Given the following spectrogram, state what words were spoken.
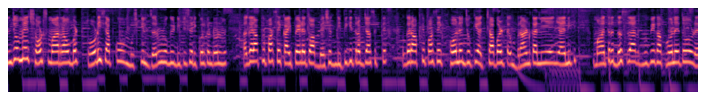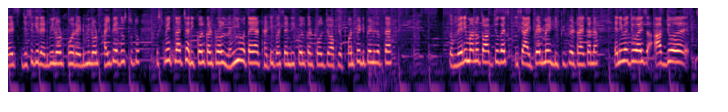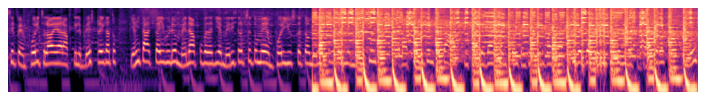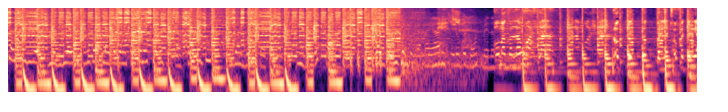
जो मैं शॉट्स मार रहा हूँ बट थोड़ी सी आपको मुश्किल ज़रूर होगी डीपी से रिकॉल कंट्रोल में। अगर आपके पास एक आईपैड है तो आप बेशक डीपी की तरफ़ जा सकते हैं। अगर आपके पास एक फ़ोन है जो कि अच्छा बट ब्रांड का नहीं है, यानी कि मात्र दस हज़ार रुपये का फ़ोन है तो जैसे कि Redmi note four Redmi note five है दोस्तों तो उसमें इतना अच्छा रिकॉल कंट्रोल नहीं होता है या थर्टी परसेंट रिकॉल कंट्रोल जो आपके फ़ोन पर डिपेंड करता है। तो मेरी मानो तो आप जो गैस इसे आईपैड में डीपी पे ट्राई करना एनी जो गैस आप जो सिर्फ़ एम फोर ही चलाओ यार आपके लिए बेस्ट रहेगा तो यही था आज का ये वीडियो मैंने आपको बता दिया मेरी तरफ़ से तो मैं एम फोर ही यूज़ करता हूँ मेरा बहुत मेहनत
